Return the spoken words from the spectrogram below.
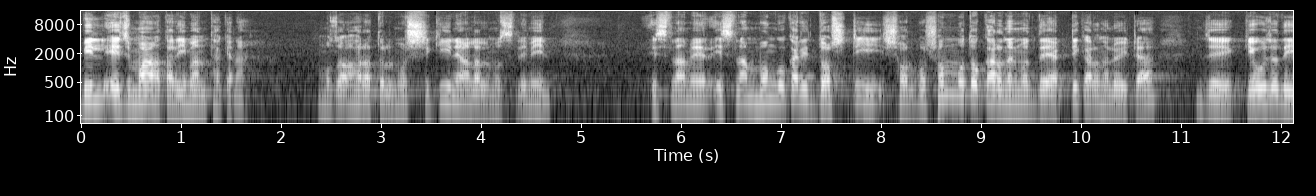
বিল এজমা তার ইমান থাকে না। মুজাহারাতুল মুশরিকিন আলাল মুসলিমিন। ইসলামের, ইসলাম ভঙ্গকারী দশটি সর্বসম্মত কারণের মধ্যে একটি কারণ হলো এটা যে কেউ যদি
